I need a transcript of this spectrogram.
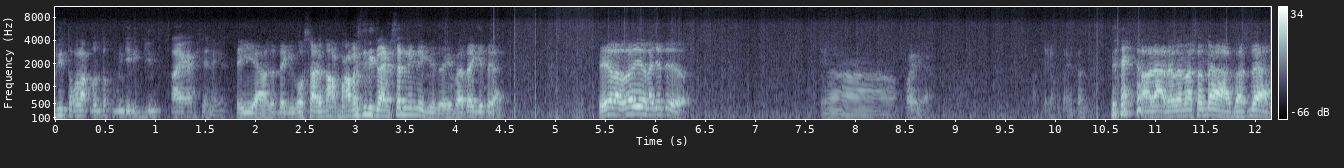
ditolak untuk menjadi game live action ya Iya, maksudnya gue usah nggak apa-apa sih di collection ini gitu, ibaratnya gitu kan. Ya lalu ya lanjut yuk. ya apa ya Attack on Titan udah, ada mas dah, bahas dah.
